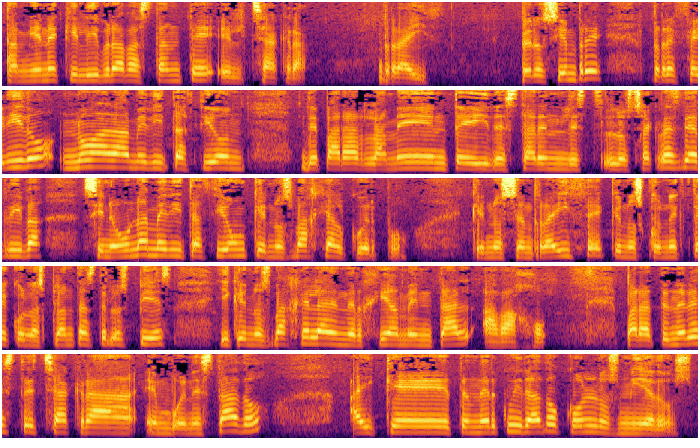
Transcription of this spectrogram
también equilibra bastante el chakra raíz. Pero siempre referido no a la meditación de parar la mente y de estar en los chakras de arriba, sino una meditación que nos baje al cuerpo, que nos enraíce, que nos conecte con las plantas de los pies y que nos baje la energía mental abajo. Para tener este chakra en buen estado hay que tener cuidado con los miedos.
